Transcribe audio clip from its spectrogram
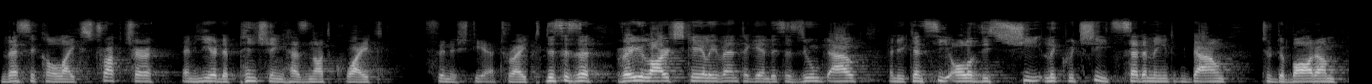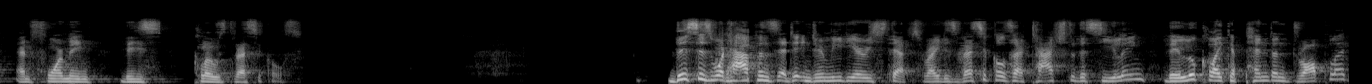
vesicle-like structure, and here the pinching has not quite finished yet, right? This is a very large scale event. Again, this is zoomed out and you can see all of these sheet, liquid sheets sedimenting down to the bottom and forming these closed vesicles. This is what happens at the intermediary steps, right? These vesicles are attached to the ceiling. They look like a pendant droplet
